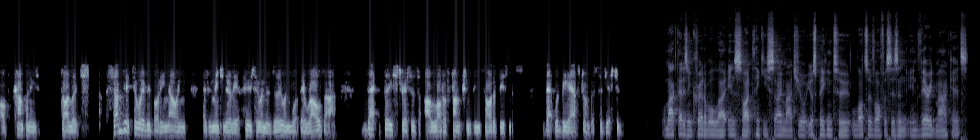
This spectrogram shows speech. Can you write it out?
of companies dilutes, subject to everybody knowing, as we mentioned earlier, who's who in the zoo and what their roles are, that de-stresses a lot of functions inside a business. That would be our strongest suggestion. Well, Mark, that is incredible uh, insight. Thank you so much. You're, you're speaking to lots of offices in, in varied markets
